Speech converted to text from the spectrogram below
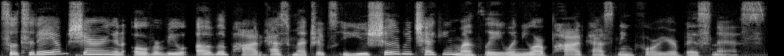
So today I'm sharing an overview of the podcast metrics you should be checking monthly when you are podcasting for your business.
